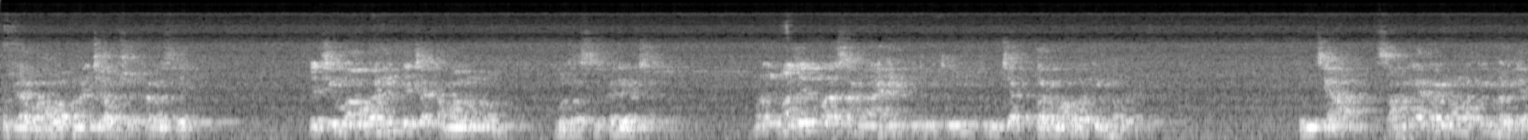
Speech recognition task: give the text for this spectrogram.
कुठल्या वाहवापणाची आवश्यकता नसते. त्याची वाहवा ही त्याच्या कामावरून होत असते कधी लक्षात म्हणून माझं तुम्हाला सांगणं आहे की तुम्ही तुम्ही तुमच्या कर्मावरती भर द्या. तुमच्या चांगल्या कर्मावरती भर द्या.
